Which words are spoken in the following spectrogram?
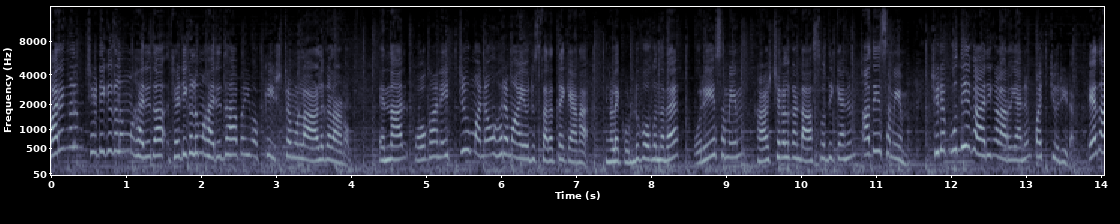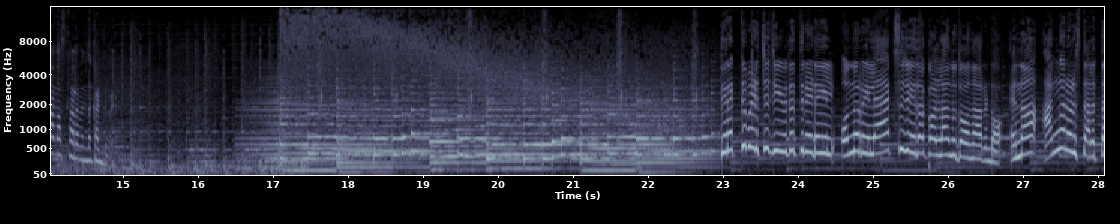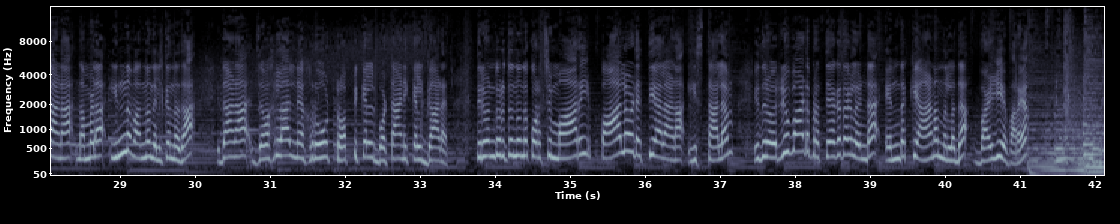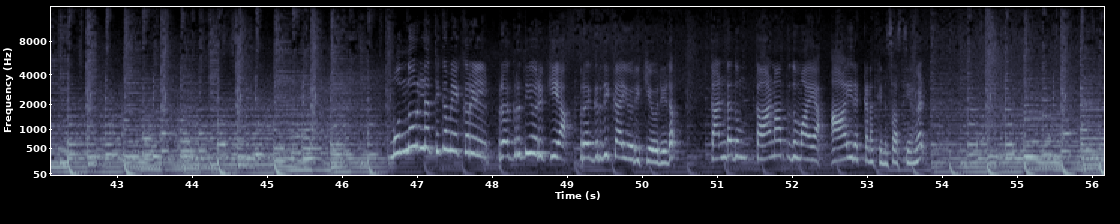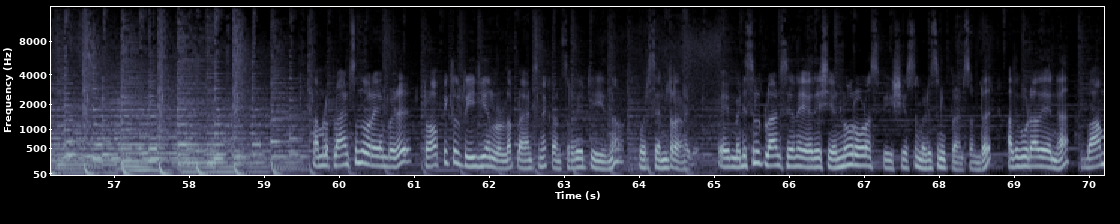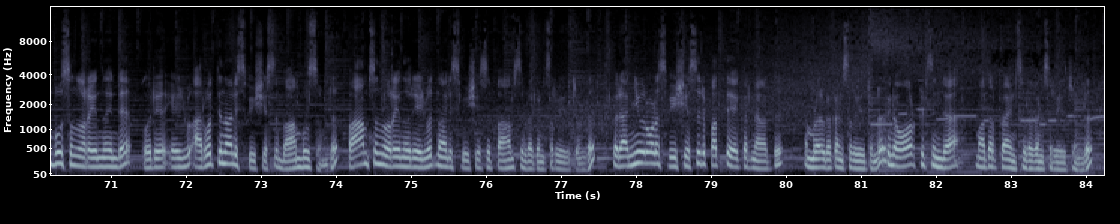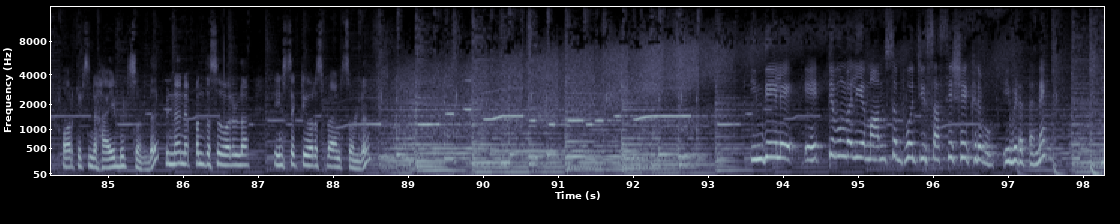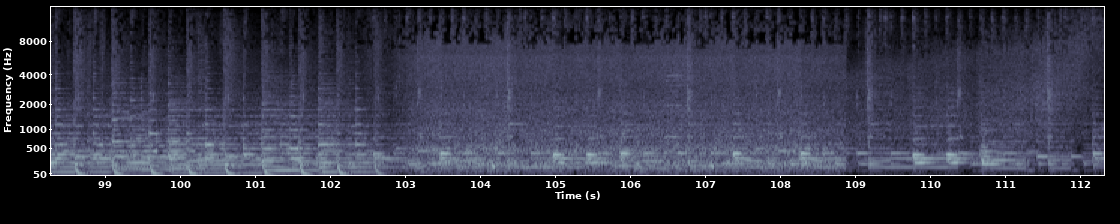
മരങ്ങളും ചെടികളും ഹരിത ചെടികളും ഹരിതാപയും ഒക്കെ ഇഷ്ടമുള്ള ആളുകളാണോ? എന്നാൽ പോകാൻ ഏറ്റവും മനോഹരമായ ഒരു സ്ഥലത്തേക്കാണ് നിങ്ങളെ കൊണ്ടുപോകുന്നത്. ഒരേ സമയം കാഴ്ചകൾ കണ്ട് ആസ്വദിക്കാനും അതേസമയം ചില പുതിയ കാര്യങ്ങൾ അറിയാനും പറ്റിയൊരിടം. ഏതാണ് സ്ഥലം എന്ന് കണ്ടുവരാം. പിടിച്ച ജീവിതത്തിനിടയിൽ ഒന്ന് റിലാക്സ് ചെയ്താൽ കൊള്ളാന്ന് തോന്നാറുണ്ടോ? എന്നാ അങ്ങനെ ഒരു സ്ഥലത്താണ് നമ്മൾ ഇന്ന് വന്ന് നിൽക്കുന്നത്. ഇതാണ് Jawaharlal Nehru tropical botanical garden തിരുവനന്തപുരത്ത് നിന്ന് കുറച്ച് മാറി പാലോട് എത്തിയാലാണ് ഈ സ്ഥലം. ഇതിന് ഒരുപാട് പ്രത്യേകതകളുണ്ട്. എന്തൊക്കെയാണെന്നുള്ളത് വഴിയെ പറയാം. മുന്നൂറിലധികം ഏക്കറിൽ പ്രകൃതി ഒരുക്കിയ പ്രകൃതിക്കായി ഒരുക്കിയ ഒരിടം. കണ്ടതും കാണാത്തതുമായ ആയിരക്കണക്കിന് സസ്യങ്ങൾ. നമ്മൾ പ്ലാന്റ്സ് എന്ന് പറയുമ്പോൾ ട്രോപ്പിക്കൽ റീജിയനിലുള്ള പ്ലാന്റ്സിനെ കൺസർവേറ്റ് ചെയ്യുന്ന ഒരു സെന്ററാണിത് മെഡിസിനൽ പ്ലാന്റ്സ് ചെയ്യുന്ന ഏകദേശം എണ്ണൂറോളം സ്പീഷീസ് മെഡിസിനൽ പ്ലാന്റ്സ് ഉണ്ട്. അതുകൂടാതെ തന്നെ ബാംബൂസ് എന്ന് പറയുന്നതിന്റെ ഒരു എഴു അറുപത്തിനാല് സ്പീഷീസ് ബാംബൂസ് ഉണ്ട്. പാംസ് എന്ന് പറയുന്ന ഒരു എഴുപത്തിനാല് സ്പീഷീസ് പാംസ് ഇവിടെ കൺസർവ് ചെയ്തിട്ടുണ്ട്. ഒരു അഞ്ഞൂറോളം സ്പീഷീസ് ഒരു പത്ത് ഏക്കറിനകത്ത് നമ്മൾ ഇവിടെ കൺസർവ് ചെയ്തിട്ടുണ്ട്. പിന്നെ ഓർക്കിഡ്സിന്റെ മദർ പ്ലാന്റ്സ് ഇവിടെ കൺസർവ് ചെയ്തിട്ടുണ്ട്. ഓർക്കിഡ്സിന്റെ ഹൈബ്രിഡ്സ് ഉണ്ട്. പിന്നെ നെപ്പന്തസ് പോലുള്ള ഇൻസെക്ടിവറസ് പ്ലാന്റ്സ് ഉണ്ട്. ഇന്ത്യയിലെ ഏറ്റവും വലിയ മാംസഭോജി സസ്യശേഖരവും ഇവിടെ തന്നെ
